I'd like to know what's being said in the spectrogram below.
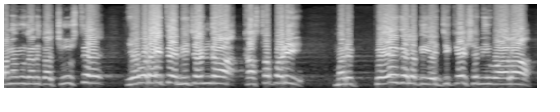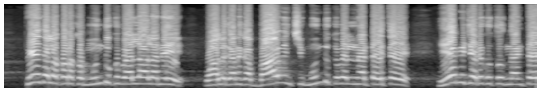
మనం కనుక చూస్తే ఎవరైతే నిజంగా కష్టపడి మరి పేదలకు ఎడ్యుకేషన్ ఇవ్వాలా పేదల కొరకు ముందుకు వెళ్ళాలని వాళ్ళు కనుక భావించి ముందుకు వెళ్ళినట్టయితే ఏమి జరుగుతుందంటే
